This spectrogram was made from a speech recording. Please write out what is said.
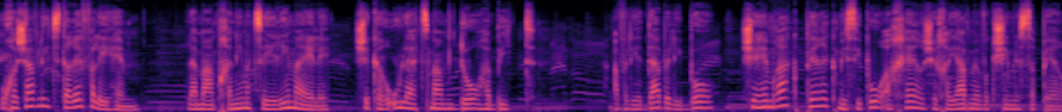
הוא חשב להצטרף עליהם, למהפכנים הצעירים האלה שקראו לעצמם דור הביט. אבל ידע בליבו שהם רק פרק מסיפור אחר שחייו מבקשים לספר.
